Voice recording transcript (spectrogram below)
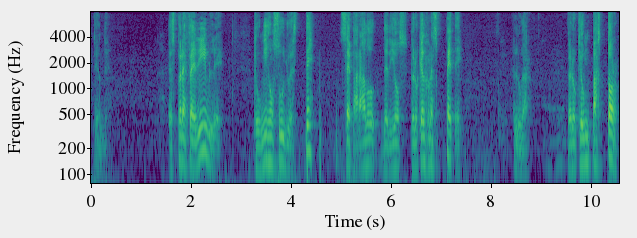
¿Entiende? Es preferible que un hijo suyo esté separado de Dios, pero que él respete el lugar. Pero que un pastor,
